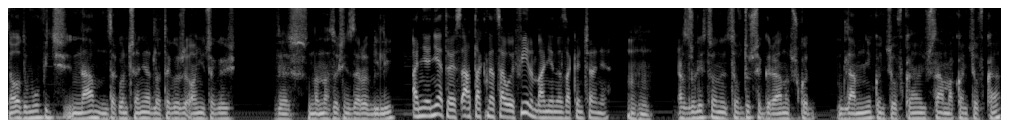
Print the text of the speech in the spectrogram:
no, odmówić nam zakończenia, dlatego że oni czegoś, wiesz, na, na coś nie zarobili. A nie, nie, to jest atak na cały film, a nie na zakończenie. Mhm. A z drugiej strony, co w duszy gra, na przykład dla mnie końcówka, już sama końcówka,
